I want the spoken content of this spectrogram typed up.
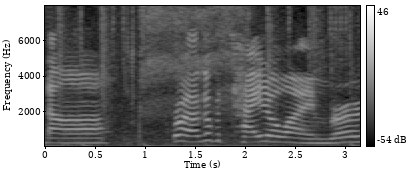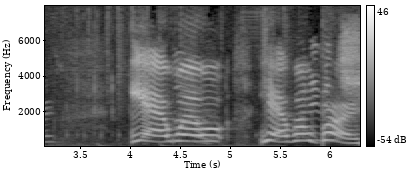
nah. Bro, I got potato aim, bro. Yeah, well. Yeah, well, bro.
